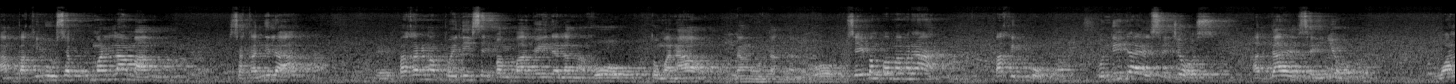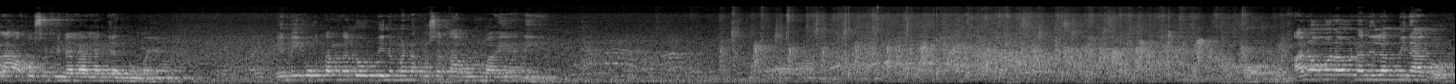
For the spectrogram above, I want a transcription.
Ang pakiusap ko man lamang sa kanila, baka naman pwede sa ibang bagay na lang ako tumanaw ng utang na loob. Sa ibang pamamaraan. Bakit po? Kundi dahil sa Diyos at dahil sa inyo, wala ako sa kinalalagyan mo ngayon. Eh may utang na loob din naman ako sa taong bayan eh. Oh, ano una-una nilang binago?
